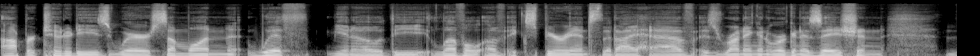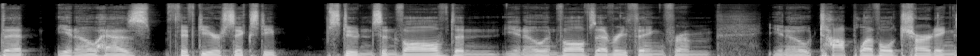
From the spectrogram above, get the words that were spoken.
opportunities where someone with you know the level of experience that I have is running an organization that you know has 50 or 60 students involved and you know involves everything from you know top level charting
